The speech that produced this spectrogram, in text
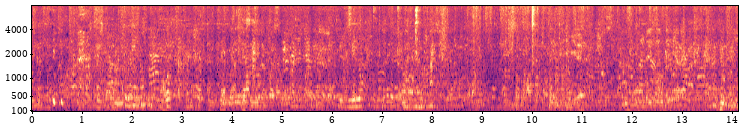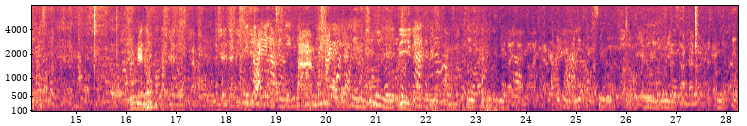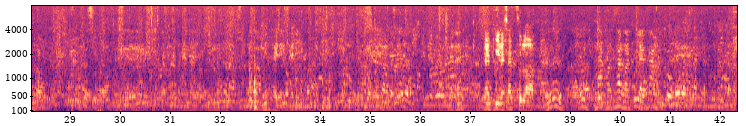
นะคะแต่ก็คุณแม่นกแม่นกรู้เมนกครับเมนกครับผู้ใหญ่ใจดีที่ตามเป็นชื่อหนึ่ งนี่นะทำคือการดูในการเรียกวัคซีนดีเลยอันนี้ก็เป็นสิ่งที่สิ่งนี่ใครเนี่ยใครดีอาจารย์พีรชัดสุดหล่อเออภาคมาภาคมาผู้ใหญ่ภาคมา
